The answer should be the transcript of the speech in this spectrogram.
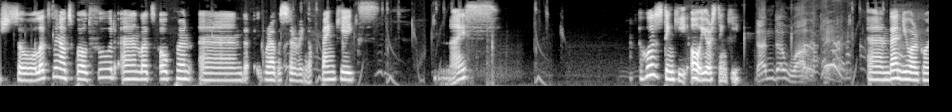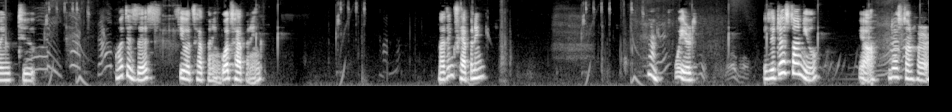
So let's clean out spoiled food and let's open and grab a serving of pancakes. Nice. Who's Stinky? Oh, you're Stinky. And then you are going to... What is this? See what's happening. What's happening? Nothing's happening. Hmm, weird. Is it just on you? Yeah, just on her.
